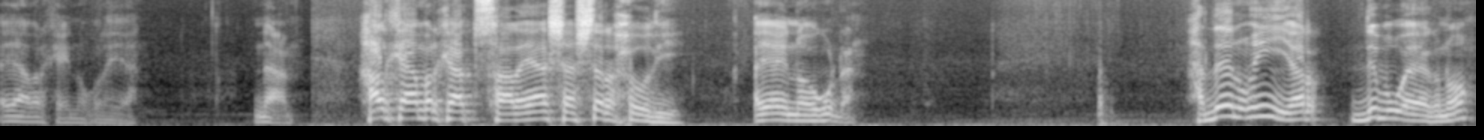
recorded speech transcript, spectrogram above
ayaa markay noqonayaan. Nacam halkaa markaa tusaalayaasha sharaxoodii ayaa inoogu dhan. Haddaynu in yar dib u eegno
